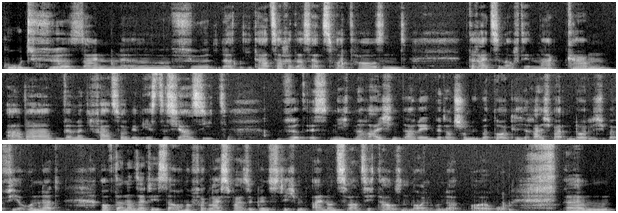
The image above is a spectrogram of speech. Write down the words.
gut für sein, äh, für die Tatsache, dass er 2000 13 auf den Markt kamen, aber wenn man die Fahrzeuge nächstes Jahr sieht, wird es nicht mehr reichen. Da reden wir dann schon über deutliche Reichweiten, deutlich über 400. Auf der anderen Seite ist er auch noch vergleichsweise günstig mit 21.900 Euro. Ähm,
